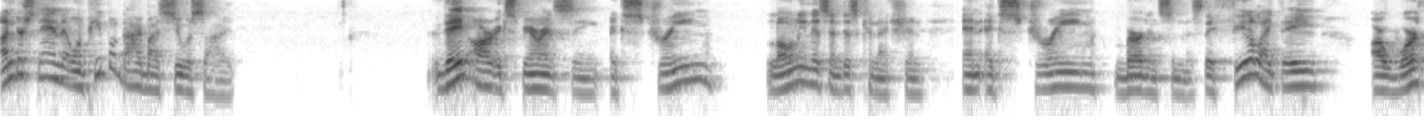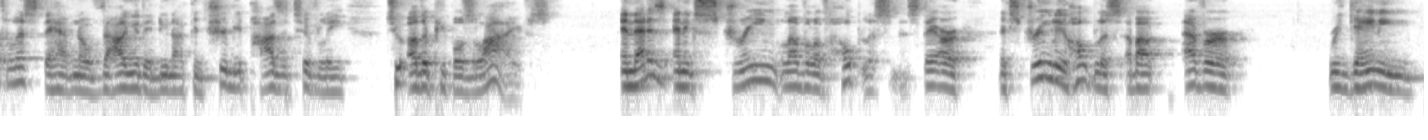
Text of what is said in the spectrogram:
Understand that when people die by suicide, they are experiencing extreme loneliness and disconnection and extreme burdensomeness. They feel like they are worthless, they have no value, they do not contribute positively to other people's lives. And that is an extreme level of hopelessness. They are extremely hopeless about ever regaining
